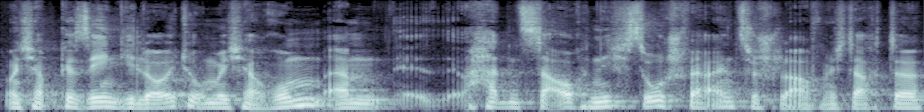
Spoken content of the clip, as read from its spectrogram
und ich habe gesehen, die Leute um mich herum ähm, hatten es da auch nicht so schwer einzuschlafen. Ich dachte,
